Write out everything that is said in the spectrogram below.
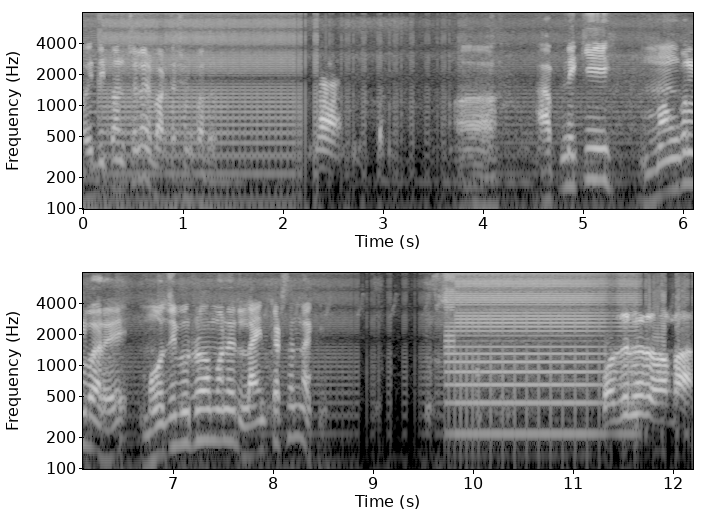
ওই দ্বীপাঞ্চলের বার্তা সম্পাদক। হ্যাঁ। আহ, আপনি কি মঙ্গলবারে মজিবুর রহমানের লাইন কাটছেন নাকি? ফজলুর রহমান।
